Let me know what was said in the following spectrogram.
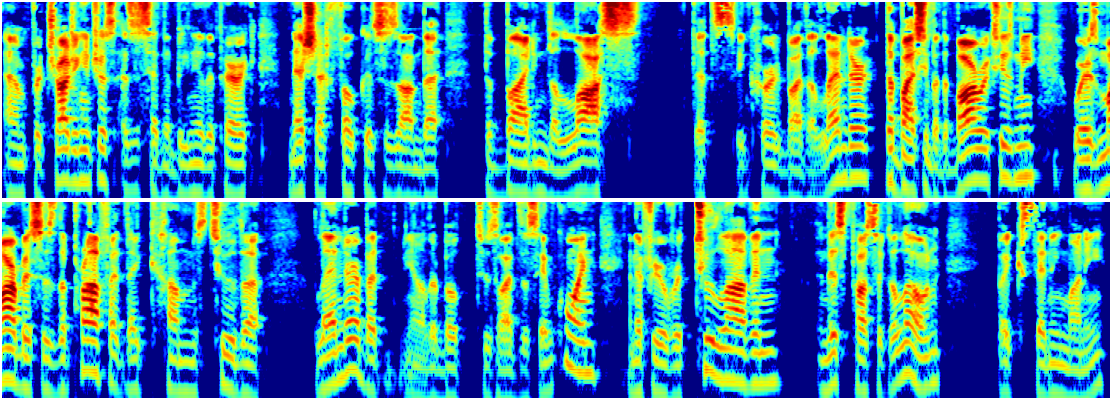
Um, for charging interest, as I said in the beginning of the parak, Neshech focuses on the, the biting, the loss that's incurred by the lender, the by the borrower, excuse me, whereas Marbis is the profit that comes to the lender, but you know they're both two sides of the same coin, and therefore you're over two lavin in this pasuk alone by extending money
